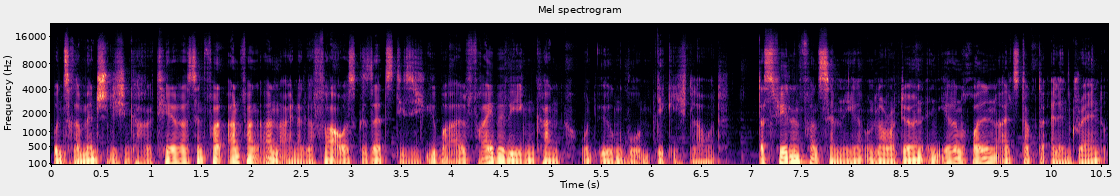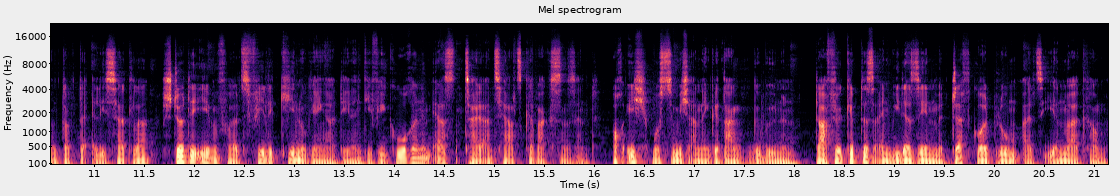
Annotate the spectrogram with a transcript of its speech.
Unsere menschlichen Charaktere sind von Anfang an einer Gefahr ausgesetzt, die sich überall frei bewegen kann und irgendwo im Dickicht lauert. Das Fehlen von Sam Neill und Laura Dern in ihren Rollen als Dr. Alan Grant und Dr. Ellie Sattler störte ebenfalls viele Kinogänger, denen die Figuren im ersten Teil ans Herz gewachsen sind. Auch ich musste mich an den Gedanken gewöhnen. Dafür gibt es ein Wiedersehen mit Jeff Goldblum als Ian Malcolm,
